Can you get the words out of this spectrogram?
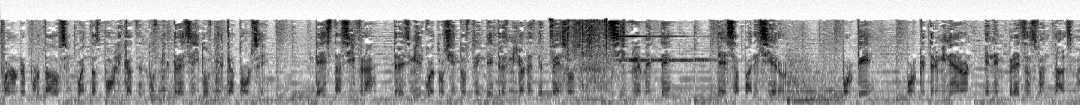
fueron reportados en cuentas públicas del 2013 y 2014. De esta cifra, 3.433 millones de pesos simplemente desaparecieron. ¿Por qué? Porque terminaron en empresas fantasma.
